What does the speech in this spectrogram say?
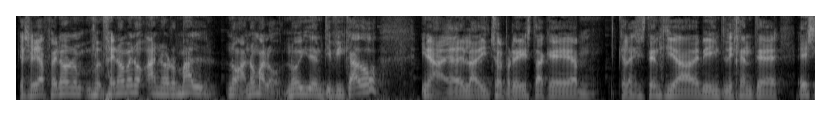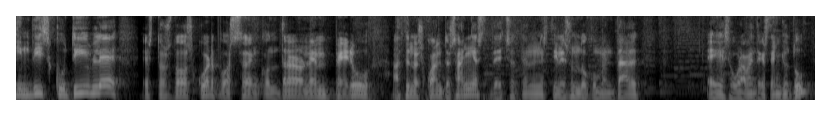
Que sería fenómeno, anormal, no, anómalo, no identificado. Y nada, él ha dicho el periodista que, que la existencia de vida inteligente es indiscutible. Estos dos cuerpos se encontraron en Perú hace unos cuantos años. De hecho, tienes un documental eh, seguramente que está en YouTube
